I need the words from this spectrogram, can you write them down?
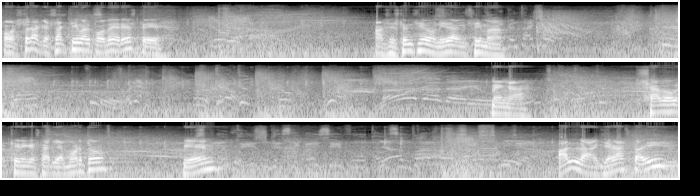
¡Ostras, que se activa el poder este! Asistencia de unidad encima. Venga. Sabo tiene que estar ya muerto. Bien. ¡Hala! ¿Llega hasta ahí?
